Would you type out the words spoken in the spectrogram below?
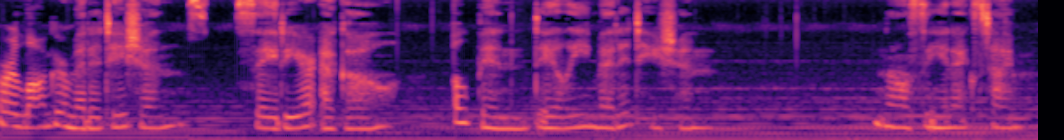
For longer meditations, say to your echo, Open Daily Meditation. And I'll see you next time.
